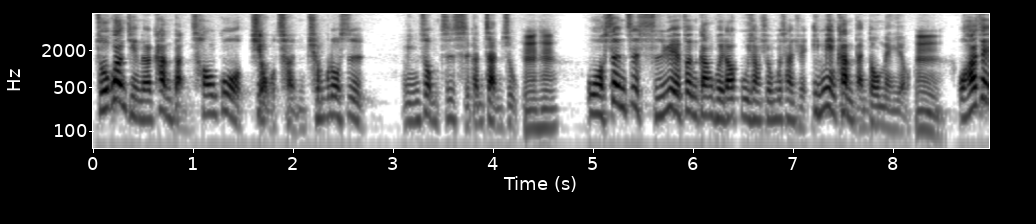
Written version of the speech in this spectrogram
卓冠廷的看板超过九成，全部都是民众支持跟赞助。嗯哼。我甚至十月份刚回到故乡宣布参选，一面看板都没有。嗯，我还在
